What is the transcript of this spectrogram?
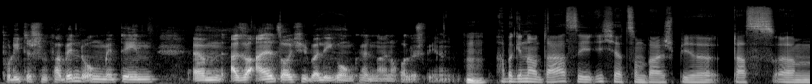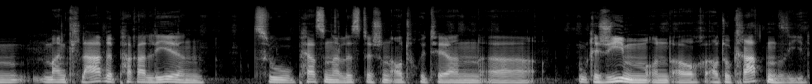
politischen Verbindungen mit denen. Ähm, also all solche Überlegungen können eine Rolle spielen. Mhm. Aber genau da sehe ich ja zum Beispiel, dass ähm, man klare Parallelen zu personalistischen, autoritären äh, Regimen und auch Autokraten sieht.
